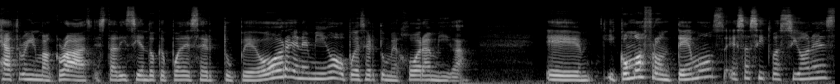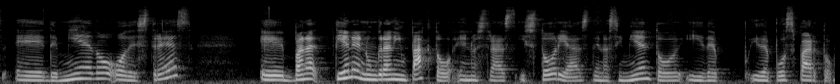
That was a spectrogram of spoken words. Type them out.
Catherine McGrath, está diciendo que puede ser tu peor enemigo o puede ser tu mejor amiga. Eh, y cómo afrontemos esas situaciones eh, de miedo o de estrés eh, tienen un gran impacto en nuestras historias de nacimiento y de, y de posparto.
